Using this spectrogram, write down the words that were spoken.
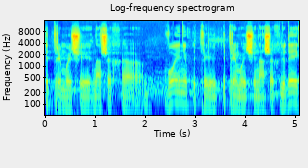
підтримуючи наших е, воїнів, підтри- підтримуючи наших людей,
